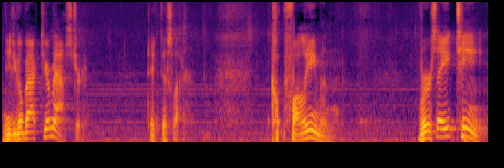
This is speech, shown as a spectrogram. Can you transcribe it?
You need to go back to your master. Take this letter. Philemon, verse 18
